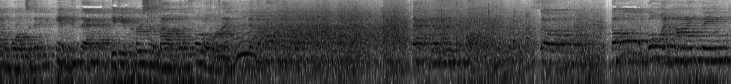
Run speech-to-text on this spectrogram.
in the world to them. And you can't do that if you're cursing them out in the photo line at the holiday party. That doesn't help. So the whole going high thing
